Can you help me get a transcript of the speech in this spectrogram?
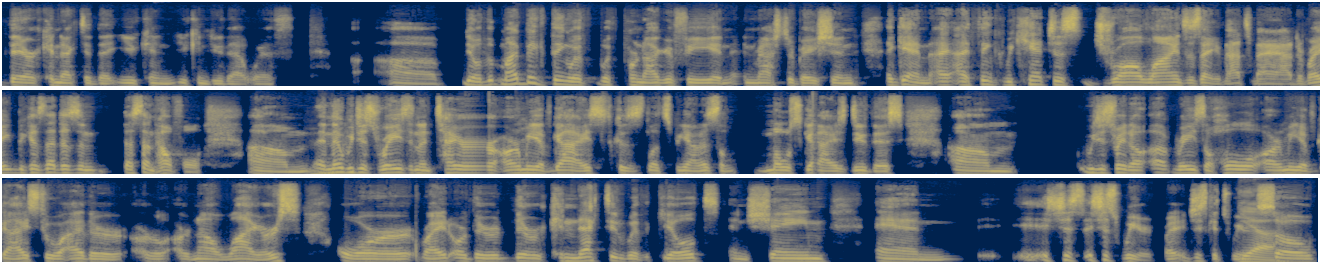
they're connected that you can you can do that with. Uh, you know the, my big thing with with pornography and, and masturbation again I, I think we can't just draw lines and say that's bad right? Because that doesn't that's not helpful. Um, and then we just raise an entire army of guys because let's be honest most guys do this. Um, we just raise a, uh, raise a whole army of guys who are either are, are now liars or right or they're they're connected with guilt and shame and it's just it's just weird right? It just gets weird. Yeah. so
